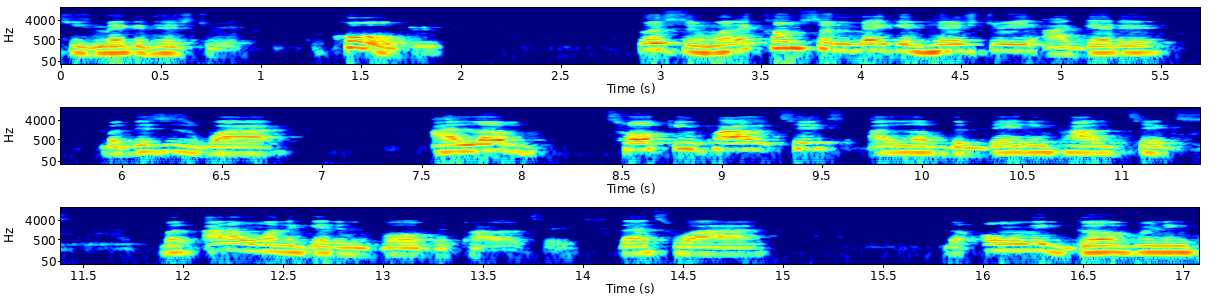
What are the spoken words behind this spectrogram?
she's making history. Cool. Listen, when it comes to making history, I get it, but this is why I love talking politics. I love debating politics, but I don't want to get involved in politics. That's why the only governing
